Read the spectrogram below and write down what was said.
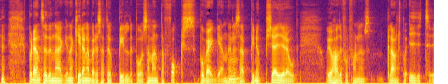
på den tiden när, när killarna började sätta upp bilder på Samantha Fox på väggen. Eller så här pinup-tjejer. Och, och jag hade fortfarande en plansch på E.T.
